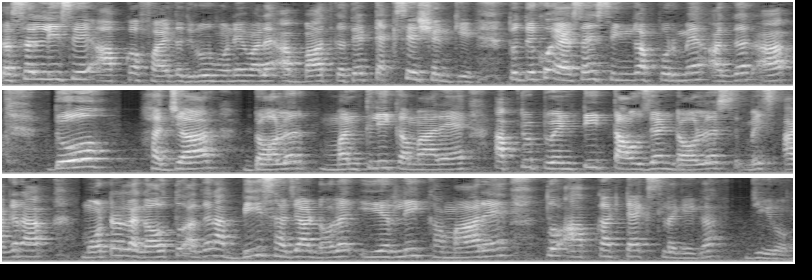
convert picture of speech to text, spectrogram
तसल्ली से आपका फ़ायदा ज़रूर होने वाला है। अब बात करते हैं टैक्सेशन की। तो देखो, ऐसा है सिंगापुर में अगर आप दो हज़ार डॉलर मंथली कमा रहे हैं up to twenty thousand dollar means अगर आप मोटर लगाओ तो अगर आप बीस हज़ार डॉलर ईयरली कमा रहे हैं तो आपका टैक्स लगेगा ज़ीरो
